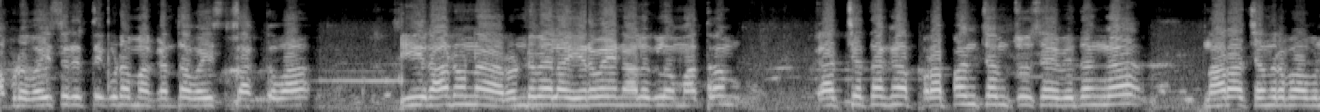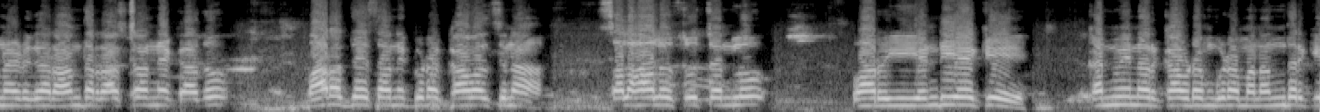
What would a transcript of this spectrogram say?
అప్పుడు వయసు రీతి కూడా మాకంతా వయసు తక్కువ. ఈ రానున్న రెండు వేల ఇరవై నాలుగులో మాత్రం ఖచ్చితంగా ప్రపంచం చూసే విధంగా నారా చంద్రబాబు నాయుడు గారు ఆంధ్ర రాష్ట్రాన్నే కాదు భారతదేశానికి కూడా కావాల్సిన సలహాలు సూచనలు వారు ఈ ఎన్డీఏకి కన్వీనర్ కావడం కూడా మనందరికీ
